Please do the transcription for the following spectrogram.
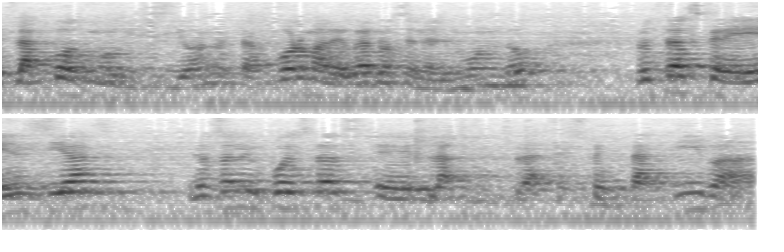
es la cosmovisión, nuestra forma de vernos en el mundo, nuestras creencias, nos han impuestas eh, las expectativas.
